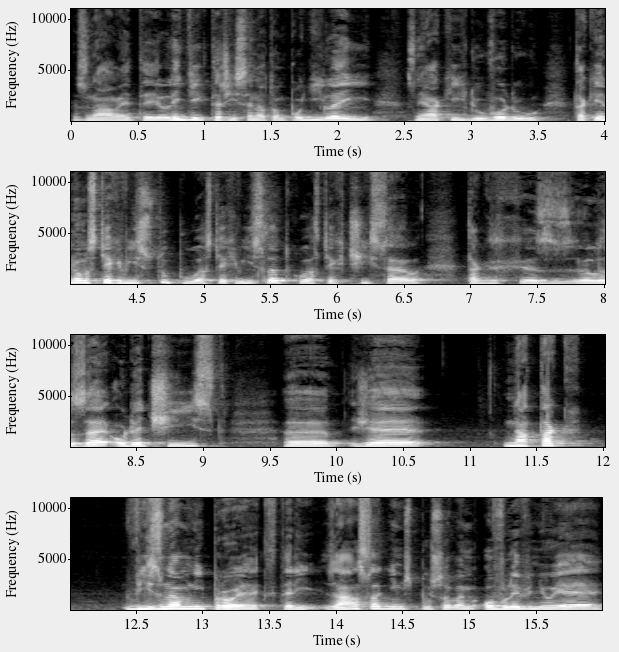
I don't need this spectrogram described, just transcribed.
známy ty lidi, kteří se na tom podílejí z nějakých důvodů, tak jenom z těch výstupů a z těch výsledků a z těch čísel, tak lze odečíst, eh, že na tak významný projekt, který zásadním způsobem ovlivňuje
